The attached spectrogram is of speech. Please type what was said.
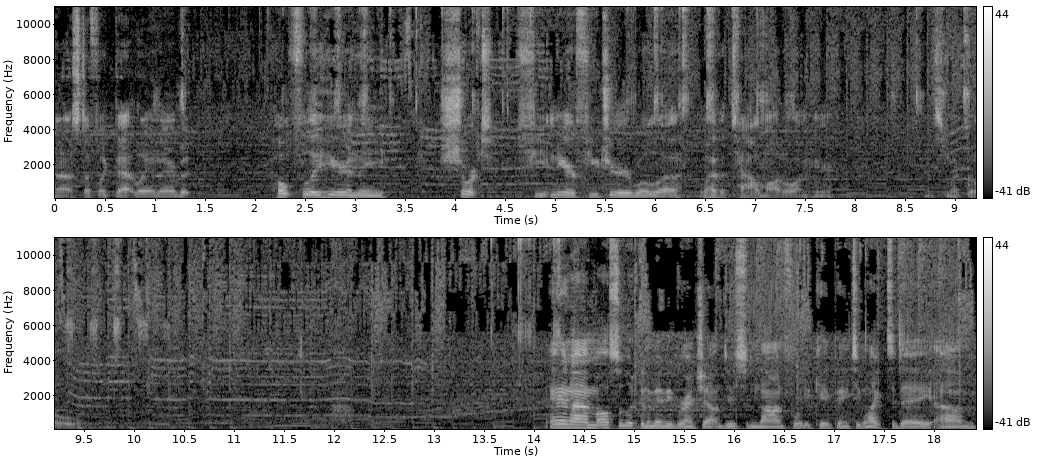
uh, stuff like that laying there, but hopefully here in the short, near future, we'll uh, we'll have a Tau model on here. That's my goal. And I'm also looking to maybe branch out and do some non-40k painting like today. Um,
